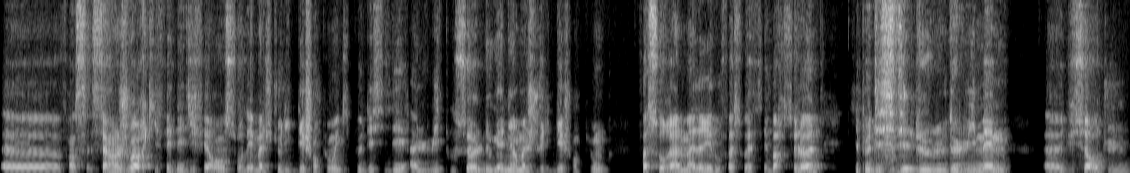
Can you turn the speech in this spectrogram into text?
c'est un joueur qui fait des différences sur des matchs de Ligue des Champions et qui peut décider à lui tout seul de gagner un match de Ligue des Champions face au Real Madrid ou face au FC Barcelone, qui peut décider de, lui-même du sort d'une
